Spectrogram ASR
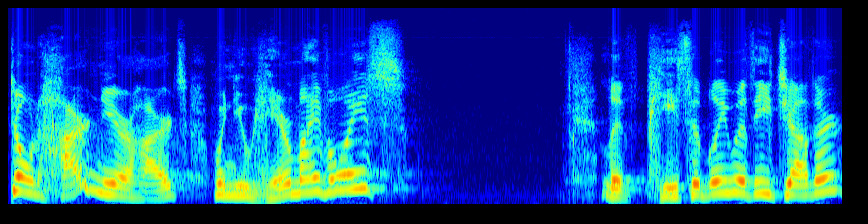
Don't harden your hearts when you hear my voice. Live peaceably with each other.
